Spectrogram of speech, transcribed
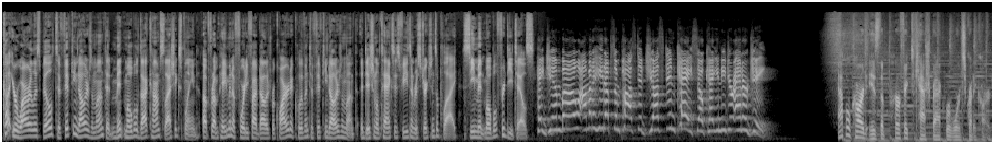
Cut your wireless bill to $15 a month at mintmobile.com slash explained. Upfront payment of $45 required, equivalent to $15 a month. Additional taxes, fees, and restrictions apply. See Mint Mobile for details. Hey, Jimbo, I'm gonna heat up some pasta just in case, okay? You need your energy. Apple Card is the perfect cashback rewards credit card.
